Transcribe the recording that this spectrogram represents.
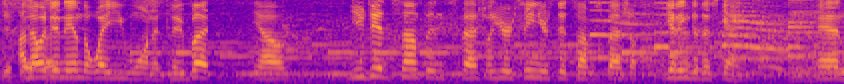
Yes, sir. I sir. know it Thank didn't you. end the way you wanted to, but you know, you did something special. Your seniors did something special getting to this game. Mm-hmm. And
